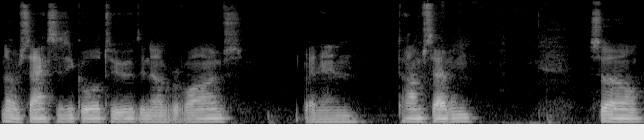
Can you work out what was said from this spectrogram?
number of snacks is equal to the number of wives and then times 7. So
